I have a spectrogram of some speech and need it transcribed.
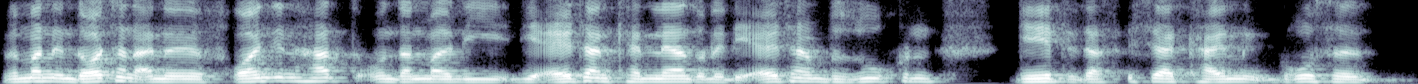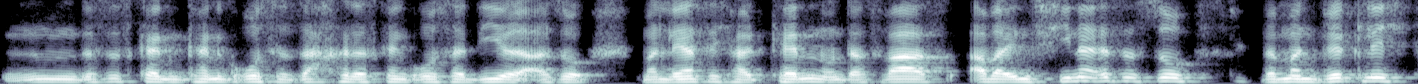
Wenn man in Deutschland eine Freundin hat und dann mal die, die Eltern kennenlernt oder die Eltern besuchen geht, das ist ja kein große, hm, das ist kein, keine große Sache, das ist kein großer Deal. Also man lernt sich halt kennen und das war's. Aber in China ist es so, wenn man wirklich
